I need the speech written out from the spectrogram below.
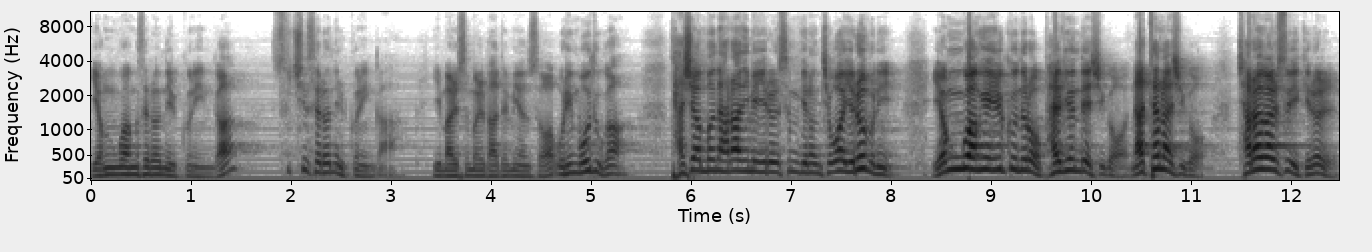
영광스러운 일꾼인가 수치스러운 일꾼인가 이 말씀을 받으면서 우리 모두가 다시 한번 하나님의 일을 섬기는 저와 여러분이 영광의 일꾼으로 발견되시고 나타나시고 자라갈 수 있기를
